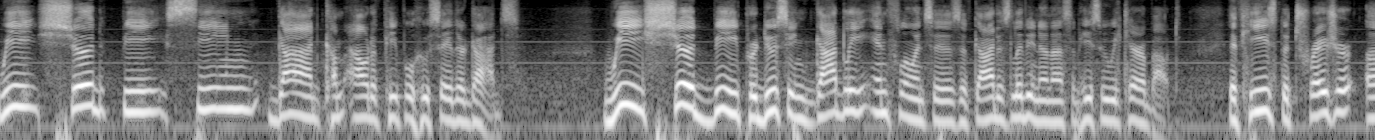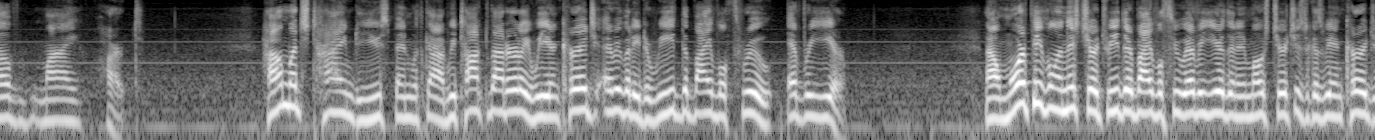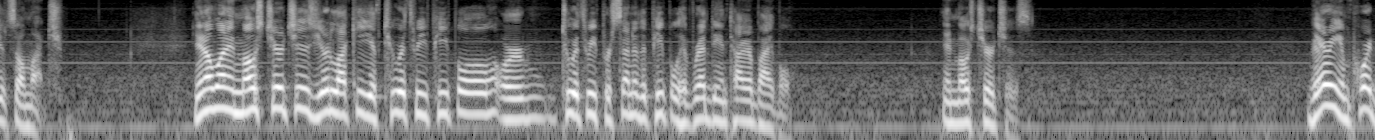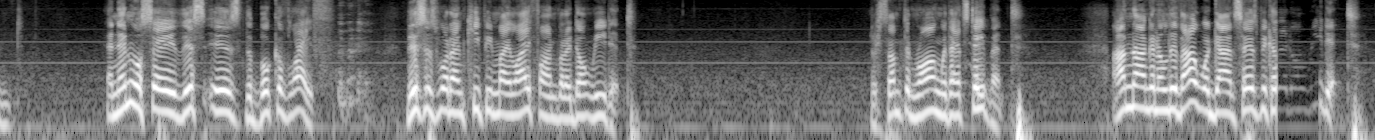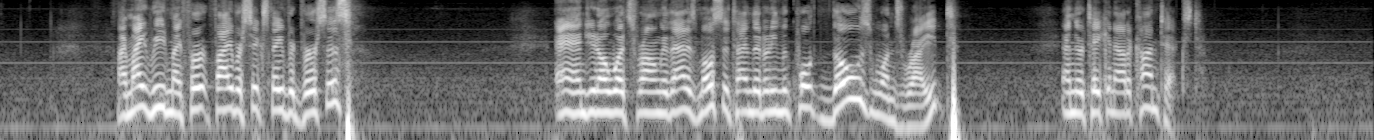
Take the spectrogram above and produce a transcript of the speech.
We should be seeing God come out of people who say they're gods. We should be producing godly influences if God is living in us and He's who we care about. If He's the treasure of my heart. How much time do you spend with God? We talked about earlier, we encourage everybody to read the Bible through every year. Now, more people in this church read their Bible through every year than in most churches because we encourage it so much. You know what? In most churches, you're lucky if two or three people or two or three percent of the people have read the entire Bible. In most churches. Very important. And then we'll say, This is the book of life. This is what I'm keeping my life on, but I don't read it. There's something wrong with that statement. I'm not going to live out what God says because I don't read it. I might read my five or six favorite verses. And you know what's wrong with that is most of the time they don't even quote those ones right, and they're taken out of context.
